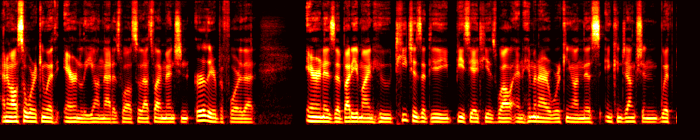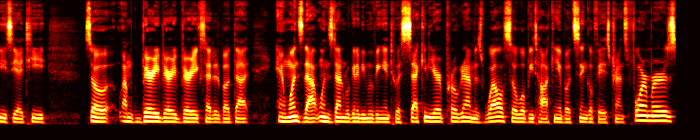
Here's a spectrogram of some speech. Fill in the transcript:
And I'm also working with Aaron Lee on that as well. So that's why I mentioned earlier before that Aaron is a buddy of mine who teaches at the BCIT as well. And him and I are working on this in conjunction with BCIT. So I'm very, very, very excited about that. And once that one's done, we're going to be moving into a second year program as well. So we'll be talking about single phase transformers.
